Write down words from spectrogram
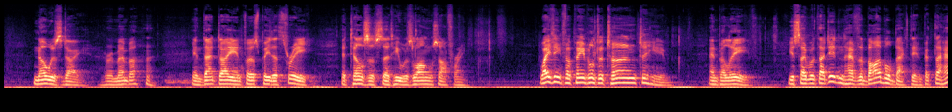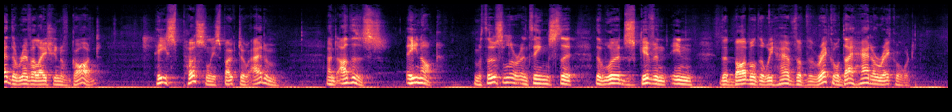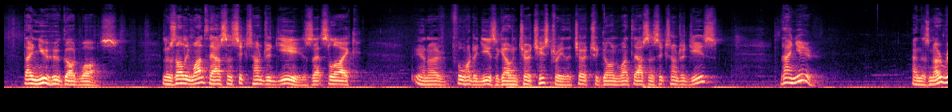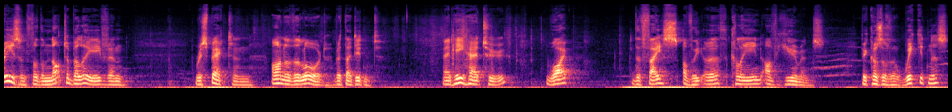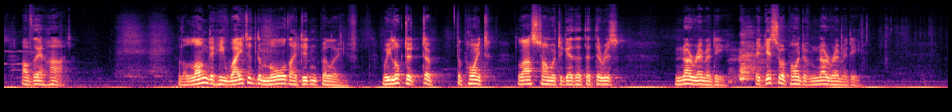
Noah's day. Remember? In that day in 1 Peter 3, it tells us that he was long suffering, waiting for people to turn to him and believe. You say, well, they didn't have the Bible back then, but they had the revelation of God. He personally spoke to Adam and others, Enoch, Methuselah, and things, the, the words given in the Bible that we have of the record, they had a record. They knew who God was. And it was only 1,600 years. That's like, you know, 400 years ago in church history, the church had gone 1,600 years. They knew. And there's no reason for them not to believe and respect and honour the Lord, but they didn't. And he had to wipe the face of the earth clean of humans because of the wickedness of their heart. And the longer he waited, the more they didn't believe. We looked at uh, the point last time we were together that there is no remedy. It gets to a point of no remedy.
